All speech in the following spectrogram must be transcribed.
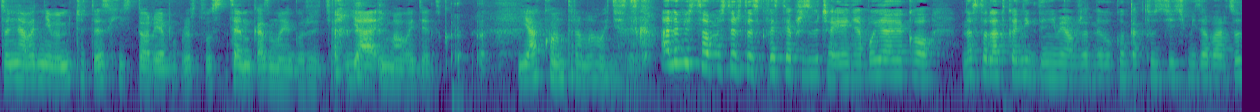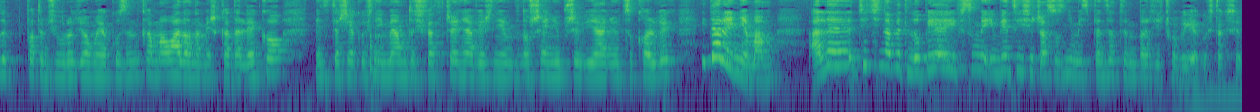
To nawet nie wiem, czy to jest historia, po prostu scenka z mojego życia. Ja i małe dziecko. Ja kontra małe dziecko. Ale wiesz co, myślę, że to jest kwestia przyzwyczajenia, bo ja jako nastolatka nigdy nie miałam żadnego kontaktu z dziećmi za bardzo. Potem się urodziła moja kuzynka mała, ale ona mieszka daleko, więc też jakoś nie miałam doświadczenia, wiesz, nie wiem, w noszeniu, przewijaniu, cokolwiek. I dalej nie mam. Ale dzieci nawet lubię i w sumie im więcej się czasu z nimi spędza, tym bardziej człowiek jakoś tak się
